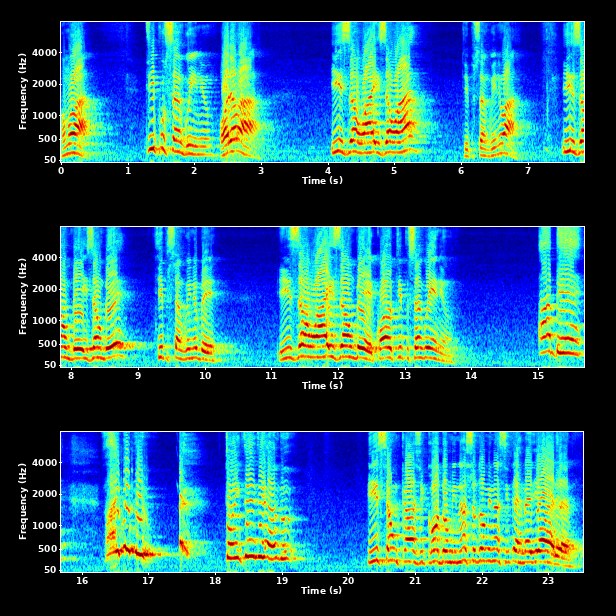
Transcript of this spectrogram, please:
Vamos lá. Tipo sanguíneo, olha lá. Isão A, Isão A, tipo sanguíneo A. Isão B, Isão B, tipo sanguíneo B. Isão A, Isão B, qual é o tipo sanguíneo? AB. Ai, meu Deus. Estou entendendo. Isso é um caso de codominância ou dominância intermediária?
